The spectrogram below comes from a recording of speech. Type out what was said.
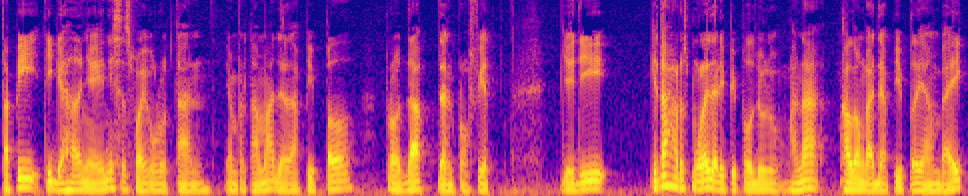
Tapi tiga halnya ini sesuai urutan. Yang pertama adalah people product dan profit. Jadi kita harus mulai dari people dulu. Karena kalau nggak ada people yang baik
